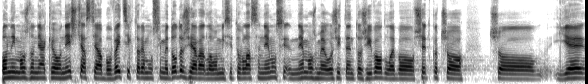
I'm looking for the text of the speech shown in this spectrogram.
plný možno nejakého nešťastia alebo veci, ktoré musíme dodržiavať, lebo my si tu vlastne nemusí, nemôžeme užiť tento život, lebo všetko, čo čo je e,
